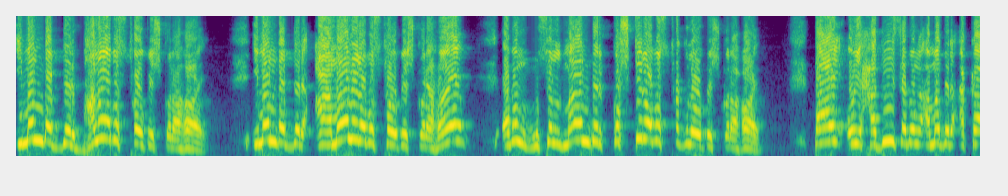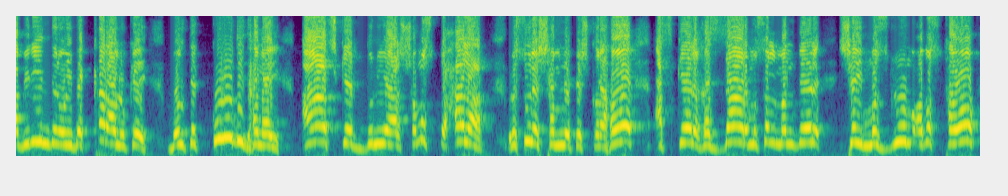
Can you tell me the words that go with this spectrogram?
ইমানদারদের ভালো অবস্থাও পেশ করা হয়। ইমানদারদের আমালের অবস্থাও পেশ করা হয় এবং মুসলমানদের কষ্টের অবস্থাগুলোও পেশ করা হয়। তাই ওই হাদিস এবং আমাদের আকাবিরিনদের ওই ব্যাখ্যার আলোকে বলতে কোনো দ্বিধা নাই। আজকের দুনিয়ার সমস্ত হালাত রসুলের সামনে পেশ করা হয়। আজকের গজ্জার মুসলমানদের সেই মজলুম অবস্থাও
